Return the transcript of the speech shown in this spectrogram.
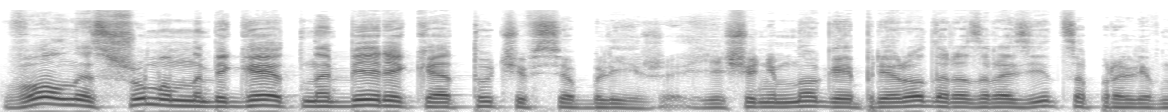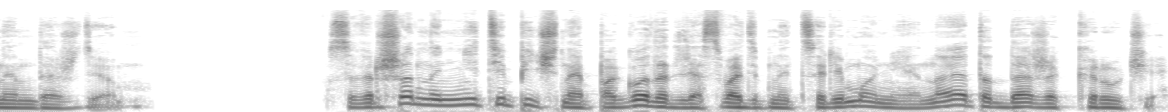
Волны с шумом набегают на берег, а тучи все ближе. Еще немного, и природа разразится проливным дождем. Совершенно нетипичная погода для свадебной церемонии, но это даже круче.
